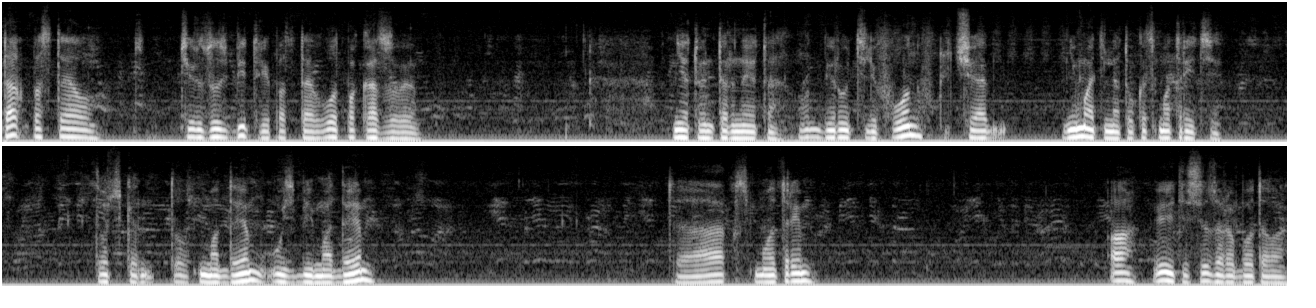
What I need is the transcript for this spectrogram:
так поставил через USB 3 поставил вот показываю. Нету интернета. Вот беру телефон включаю. Внимательно только смотрите. Точка тот модем USB модем. Так смотрим а, видите, все заработало.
